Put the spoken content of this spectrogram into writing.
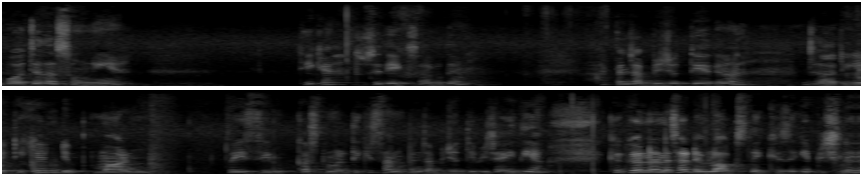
ਬਹੁਤ ਜ਼ਿਆਦਾ ਸੋਹਣੀ ਹੈ ਠੀਕ ਹੈ ਤੁਸੀਂ ਦੇਖ ਸਕਦੇ ਹੋ ਪੰਜਾਬੀ ਜੁੱਤੀ ਇਹਦੇ ਨਾਲ ਜਾ ਰਹੀ ਹੈ ਠੀਕ ਹੈ ਡਿਮਾਂਡ ਹੋਈ ਸੀ ਕਸਟਮਰ ਦੀ ਕਿ ਸਾਨੂੰ ਪੰਜਾਬੀ ਜੁੱਤੀ ਵੀ ਚਾਹੀਦੀ ਆ ਕਿਉਂਕਿ ਉਹਨਾਂ ਨੇ ਸਾਡੇ ਵਲੌਗਸ ਦੇਖੇ ਸੀਗੇ ਪਿਛਲੇ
